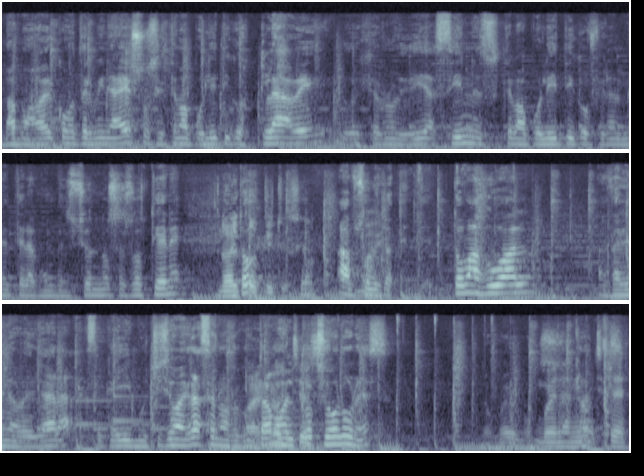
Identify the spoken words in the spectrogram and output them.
vamos a ver cómo termina eso. El sistema político es clave, lo dijeron hoy día. Sin el sistema político, finalmente la convención no se sostiene. No hay To- constitución. Absolutamente. Tomás Dual, Magdalena Vergara, Axel Calle, muchísimas gracias. Nos reencontramos el próximo lunes. Nos vemos. Buenas noches.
